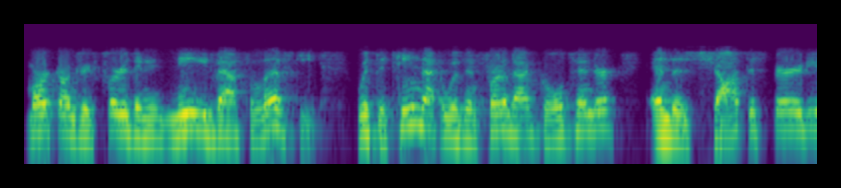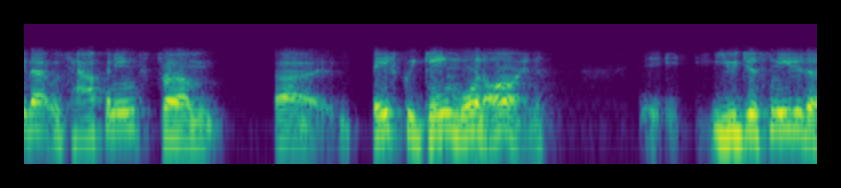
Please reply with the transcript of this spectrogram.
Marc Andre Fleury. They didn't need Vasilevskiy. With the team that was in front of that goaltender and the shot disparity that was happening from uh, basically game one on, you just needed a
